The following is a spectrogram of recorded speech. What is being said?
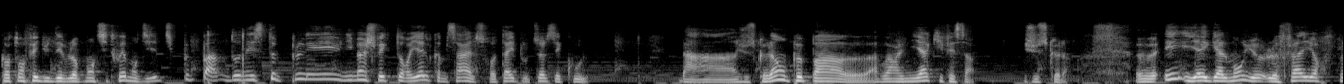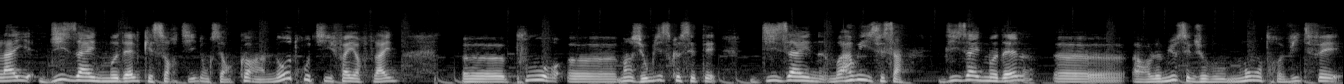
Quand on fait du développement de site web, on dit tu peux pas me donner s'il te plaît une image vectorielle comme ça, elle se retaille toute seule, c'est cool. Ben jusque là on peut pas euh, avoir une IA qui fait ça. Jusque là. Euh, et il y a également le Firefly Design Model qui est sorti, donc c'est encore un autre outil Firefly euh, pour... Euh, j'ai oublié ce que c'était. Design... Ah oui, c'est ça. Design Model. Alors le mieux c'est que je vous montre vite fait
